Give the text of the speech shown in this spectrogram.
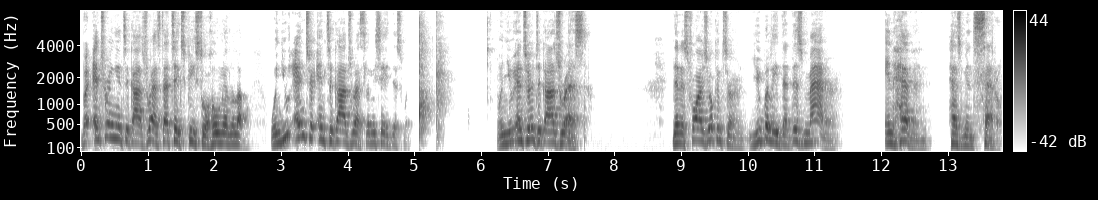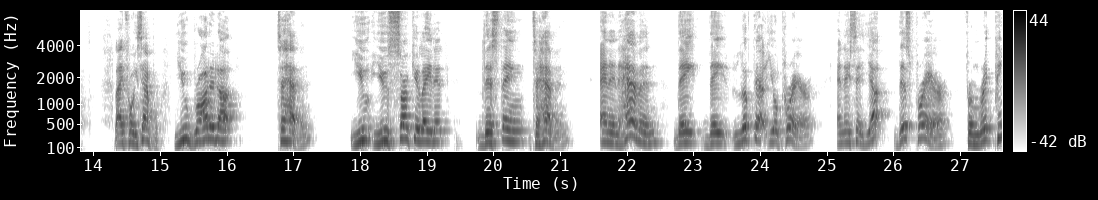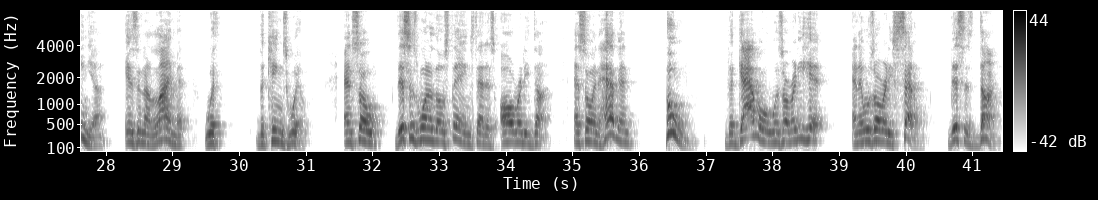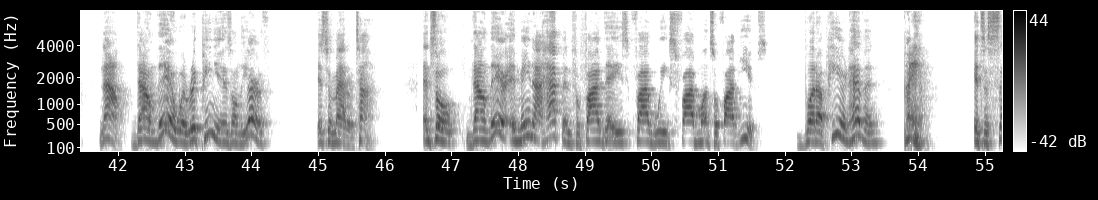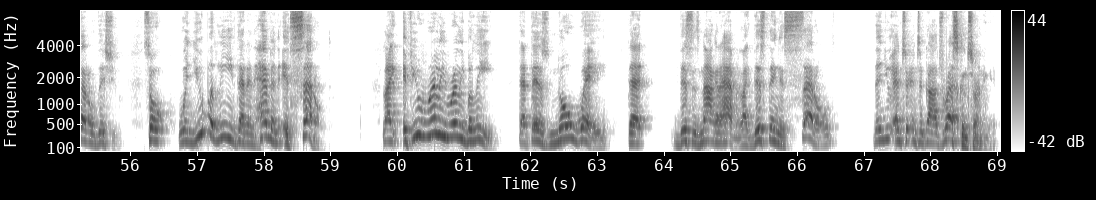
But entering into God's rest, that takes peace to a whole nother level. When you enter into God's rest, let me say it this way. When you enter into God's rest, then as far as you're concerned, you believe that this matter in heaven has been settled. Like, for example, you brought it up to heaven, you, you circulated this thing to heaven, and in heaven, they, they looked at your prayer and they said, Yep, this prayer from Rick Pina is in alignment with the king's will. And so this is one of those things that is already done. And so in heaven, boom, the gavel was already hit and it was already settled. This is done. Now, down there where Rick Pina is on the earth, it's a matter of time. And so down there, it may not happen for five days, five weeks, five months, or five years. But up here in heaven, bam, it's a settled issue. So when you believe that in heaven it's settled, like, if you really, really believe that there's no way that this is not going to happen, like this thing is settled, then you enter into God's rest concerning it.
